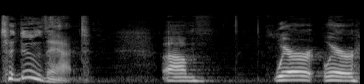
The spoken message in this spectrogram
to do that. Um, where, where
